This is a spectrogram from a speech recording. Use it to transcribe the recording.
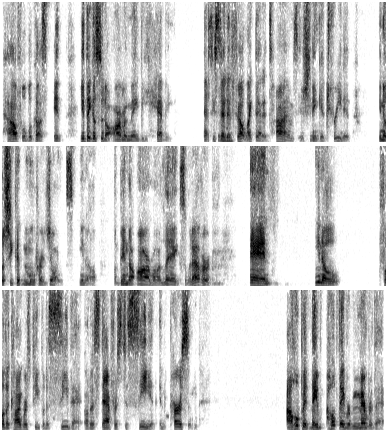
powerful because it you think a suit of armor may be heavy. And she said mm-hmm. it felt like that at times if she didn't get treated. You know, she couldn't move her joints, you know, a bend her arm or legs or whatever. And you know, for the Congress people to see that or the staffers to see it in person, I hope it they hope they remember that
